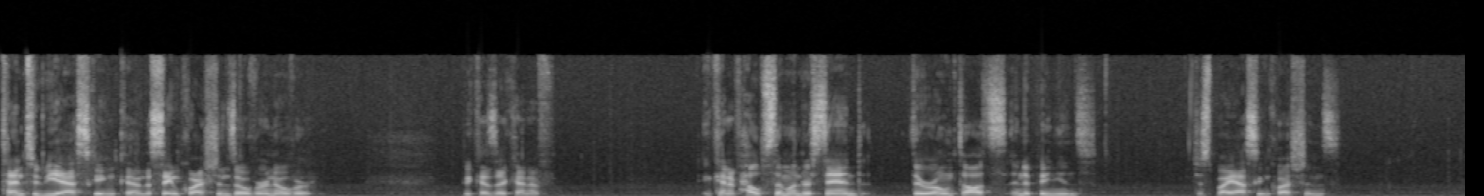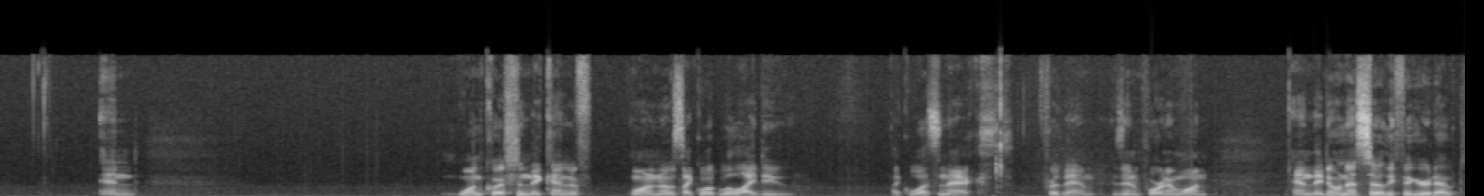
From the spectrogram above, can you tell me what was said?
tend to be asking kind of the same questions over and over because they're kind of, it kind of helps them understand their own thoughts and opinions just by asking questions. And one question they kind of want to know is like, what will I do? Like, what's next for them is an important one. And they don't necessarily figure it out.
